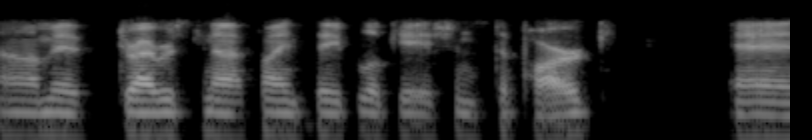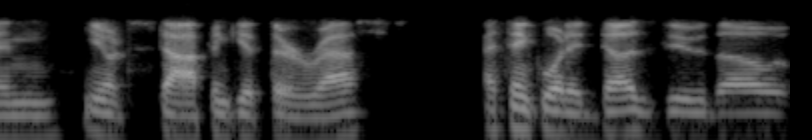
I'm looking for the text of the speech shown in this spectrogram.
um, if drivers cannot find safe locations to park and you know to stop and get their rest. I think what it does do though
